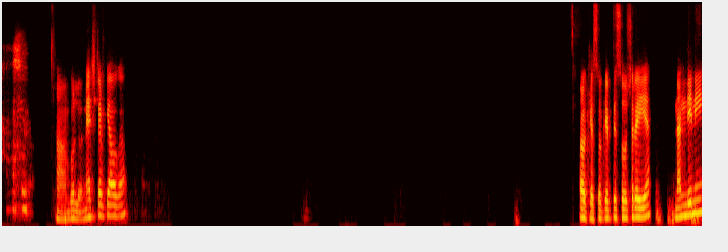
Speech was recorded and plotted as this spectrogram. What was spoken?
हाँ, हाँ बोलो नेक्स्ट स्टेप क्या होगा? ओके सो कीर्ति सोच रही है। नंदिनी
